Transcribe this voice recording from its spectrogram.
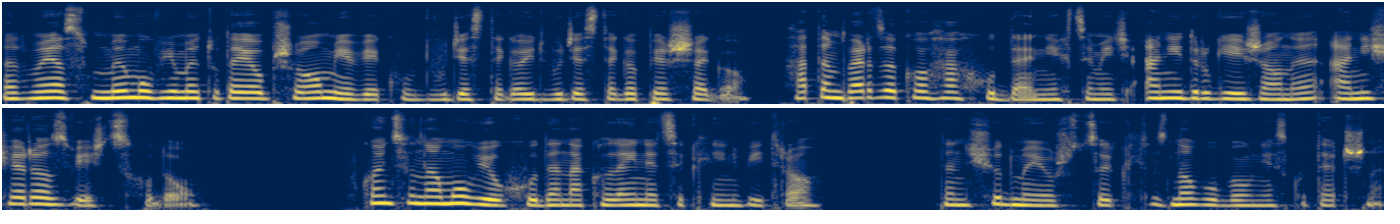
Natomiast my mówimy tutaj o przełomie wieków XX i XXI. Hatem bardzo kocha Chudę, nie chce mieć ani drugiej żony, ani się rozwieść z Chudą. W końcu namówił Chudę na kolejny cykl in vitro. Ten siódmy już cykl znowu był nieskuteczny.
